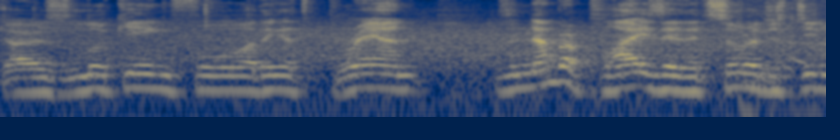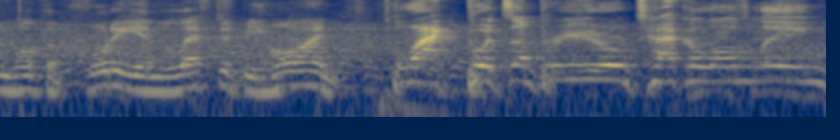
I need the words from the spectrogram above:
Goes looking for, I think it's Brown. There's a number of players there that sort of just didn't want the footy and left it behind. Black puts a brutal tackle on Ling.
